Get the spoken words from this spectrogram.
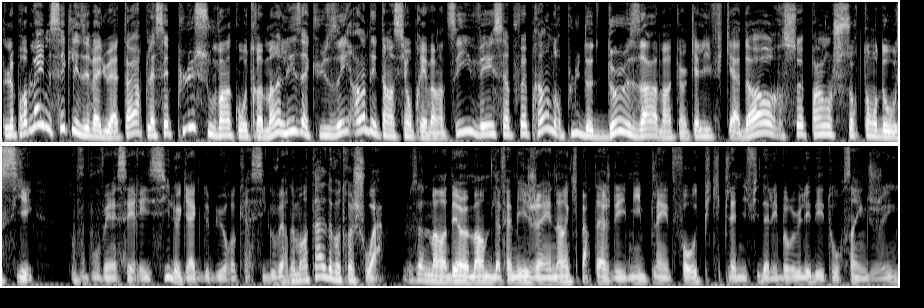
Le problème, c'est que les évaluateurs plaçaient plus souvent qu'autrement les accusés en détention préventive et ça pouvait prendre plus de deux ans avant qu'un qualificador se penche sur ton dossier. Vous pouvez insérer ici le gag de bureaucratie gouvernementale de votre choix. Ça demandait un membre de la famille gênant qui partage des mimes pleins de fautes puis qui planifie d'aller brûler des tours 5G.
